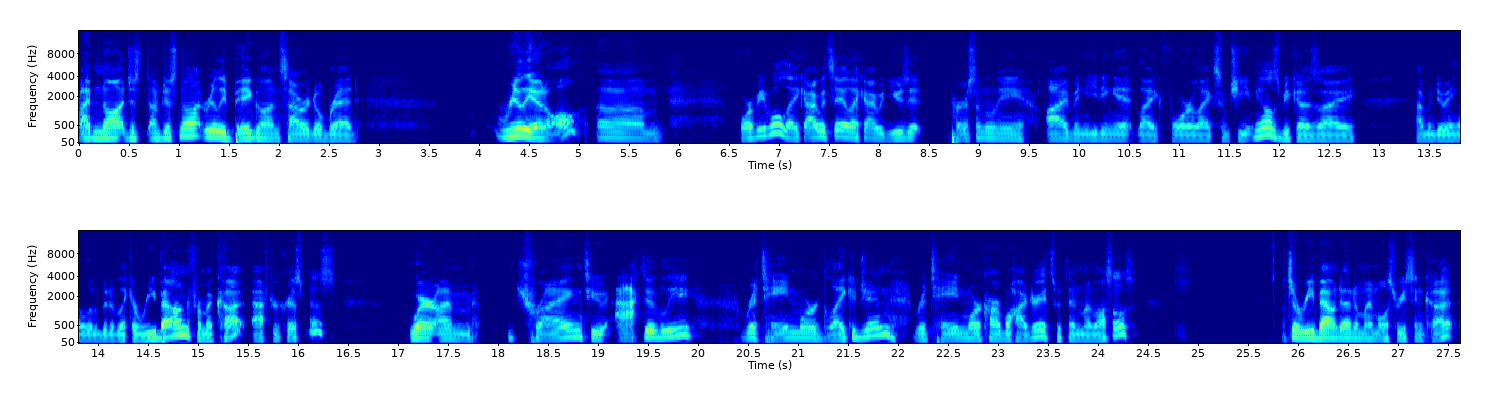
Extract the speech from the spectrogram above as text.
I'm not just I'm just not really big on sourdough bread really at all. Um for people. Like I would say, like I would use it personally. I've been eating it like for like some cheat meals because I have been doing a little bit of like a rebound from a cut after Christmas, where I'm trying to actively retain more glycogen, retain more carbohydrates within my muscles to rebound out of my most recent cut,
